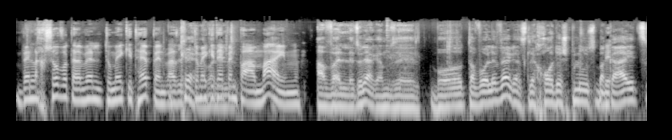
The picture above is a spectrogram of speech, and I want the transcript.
בין לחשוב אותה לבין to make it happen ואז כן, to make אבל- it happen פעמיים אבל אתה יודע גם זה בוא תבוא לווגאס לחודש פלוס בקיץ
